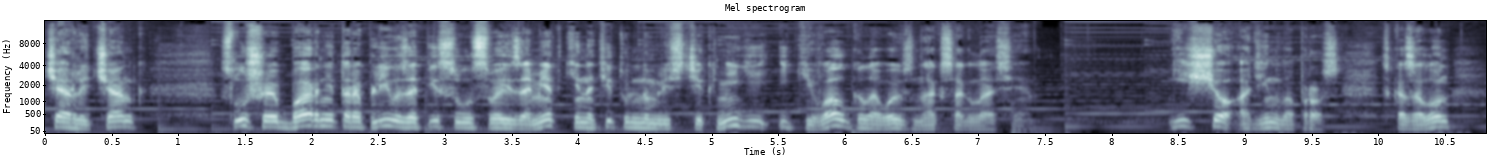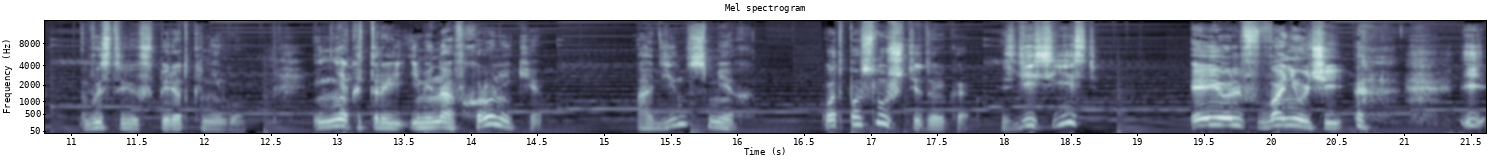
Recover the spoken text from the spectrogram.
Чарли Чанг Слушая Барни, торопливо записывал свои заметки на титульном листе книги и кивал головой в знак согласия. «Еще один вопрос», — сказал он, выставив вперед книгу. «Некоторые имена в хронике — один смех. Вот послушайте только, здесь есть Эйольф Вонючий и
